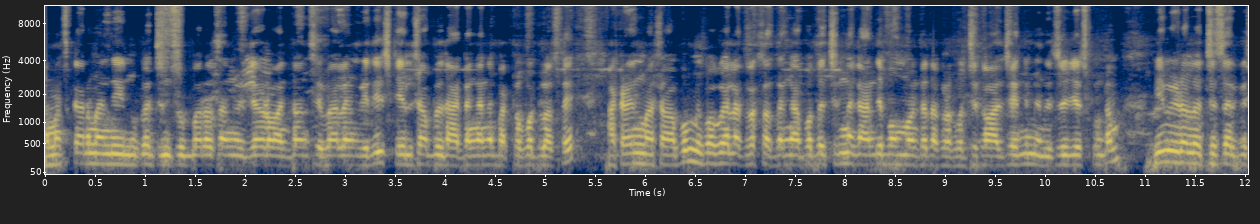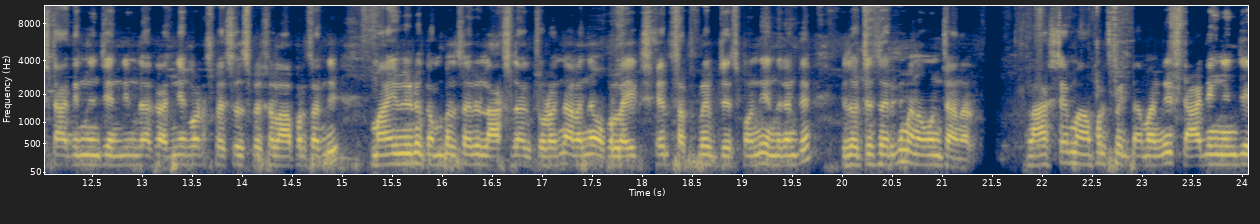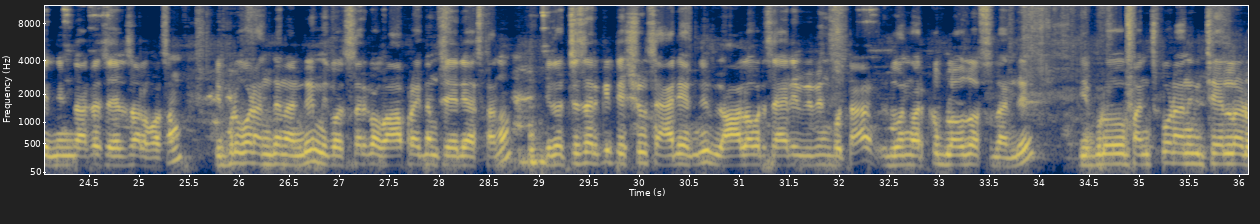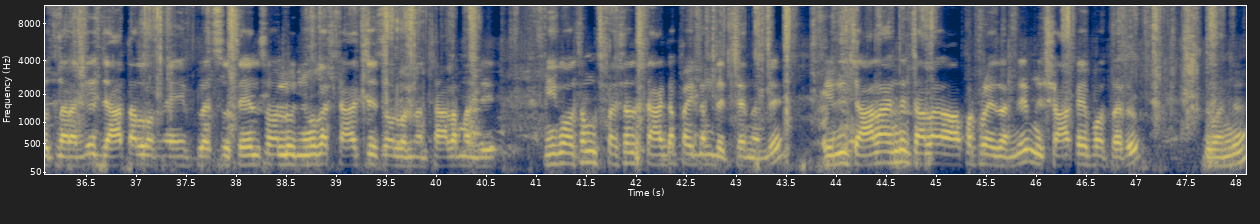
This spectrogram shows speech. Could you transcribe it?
నమస్కారం అండి. నుకొచ్చిన సుబ్బారావు సంఘ్ విజయవాడ వంటం శివాలయం ఇది స్టీల్ షాపులు దాటంగానే బట్టల కొట్లు వస్తాయి. అక్కడే మా షాపు. మీకు ఒకవేళ అడ్రస్ అర్థం కాకపోతే చిన్న గాంధీ బొమ్మ ఉంటుంది అక్కడికి వచ్చి కాల్ చేయండి. మేము రిసీవ్ చేసుకుంటాం. ఈ వీడియోలో వచ్చేసరికి స్టార్టింగ్ నుంచి ఎండింగ్ దాకా అన్ని కూడా స్పెషల్ స్పెషల్ ఆఫర్స్ అండి. మా ఈ వీడియో కంపల్సరీ లాస్ట్ దాకా చూడండి. అలానే ఒక లైక్ షేర్ సబ్స్క్రైబ్ చేసుకోండి. ఎందుకంటే ఇది వచ్చేసరికి మన own channel. Last time offers పెట్టామండి. స్టార్టింగ్ నుంచి ఎండింగ్ దాకా సేల్స్ వాళ్ళ కోసం. ఇప్పుడు కూడా అంతేనండి. మీకు వచ్చేసరికి ఒక ఆఫర్ ఐటమ్ షేర్ చేస్తాను. ఇది వచ్చేసరికి టిష్యూ శారీ అండి. ఆల్ ఓవర్ శారీ వివింగ్ బుట్ట ఇదిగోని వర్క్ బ్లౌజ్ వస్తుందండి. ఇప్పుడు పంచుకోవడానికి చీరలు అడుగుతున్నారండి. జాతరలు ఉన్నాయి. ప్లస్ సేల్స్ వాళ్ళు న్యూగా స్టార్ట్ చేసే వాళ్ళు ఉన్నారు చాలా మంది మీకోసం స్పెషల్ స్టార్టప్ ఐటమ్ తెచ్చానండి. ఇది చాలా అంటే చాలా ఆఫర్ ప్రైస్ అండి. మీరు షాక్ అయిపోతారు. ఇదిగోండి.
